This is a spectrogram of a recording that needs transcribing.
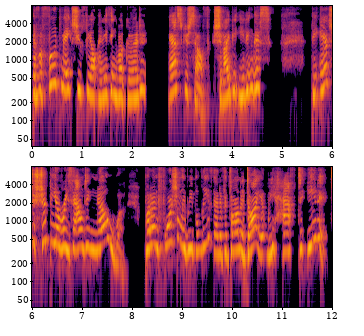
If a food makes you feel anything but good, ask yourself should I be eating this? The answer should be a resounding no. But unfortunately, we believe that if it's on a diet, we have to eat it.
